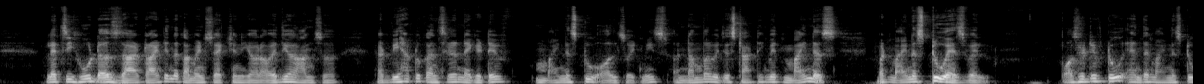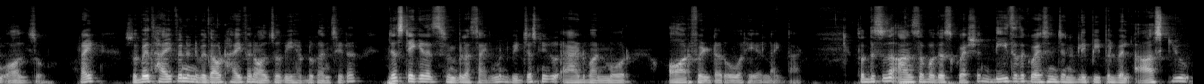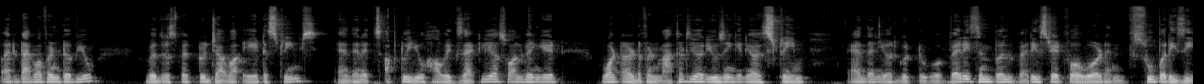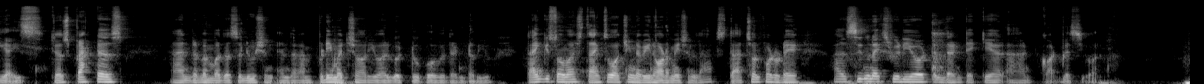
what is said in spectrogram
Let's see who does that. Write in the comment section your with your answer that we have to consider negative minus 2 also. It means a number which is starting with minus but minus 2 as well. Positive 2 and then minus 2 also right? So with hyphen and without hyphen also we have to consider. Just take it as a simple assignment. We just need to add one more or filter over here like that. So this is the answer for this question. These are the questions generally people will ask you at a time of interview with respect to Java 8 streams. And then it's up to you how exactly you're solving it, what are different methods you're using in your stream, and then you're good to go. Very simple, very straightforward and super easy guys. Just practice and remember the solution and then I'm pretty much sure you are good to go with the interview. Thank you so much. Thanks for watching Naveen Automation Labs. That's all for today. I'll see you in the next video. Till then, take care and God bless you all.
